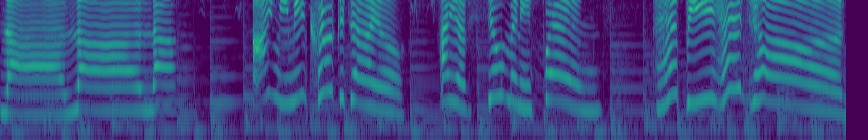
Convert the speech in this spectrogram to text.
la la la. I'm Mimi Crocodile. I have so many friends. Peppy Hedgehog.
